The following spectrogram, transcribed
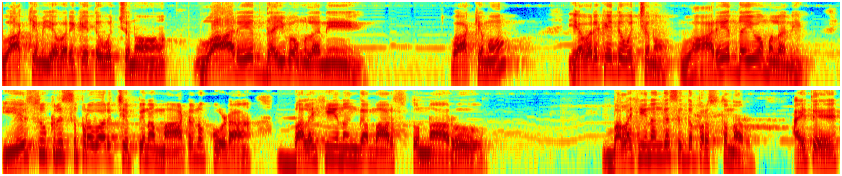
వాక్యం ఎవరికైతే వచ్చినో వారే దైవములని. వాక్యము ఎవరికైతే వచ్చినో వారే దైవములని. యేసుక్రీస్తు ప్రభువారు చెప్పిన మాటను కూడా బలహీనంగా మారుస్తున్నారు. బలహీనంగా సిద్ధపరుస్తున్నారు. అయితే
